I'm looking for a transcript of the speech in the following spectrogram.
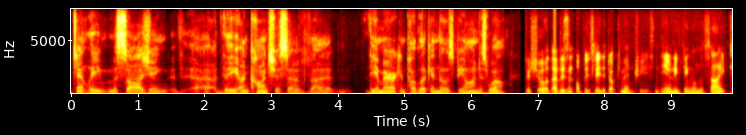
gently massaging uh, the unconscious of uh, the American public and those beyond as well for sure. That isn't obviously the documentary isn't the only thing on the site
